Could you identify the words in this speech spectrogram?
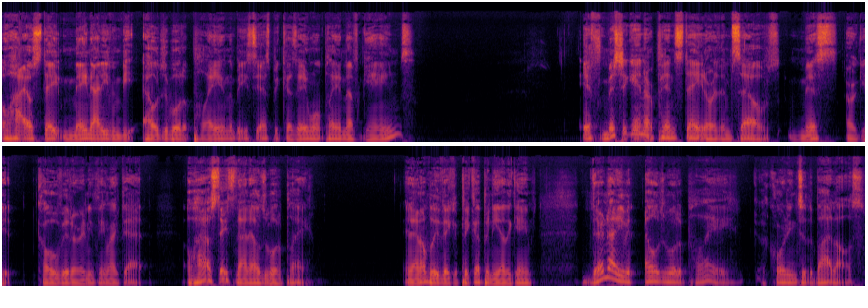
Ohio State may not even be eligible to play in the BCS because they won't play enough games if Michigan or Penn State or themselves miss or get COVID or anything like that, Ohio State's not eligible to play. And I don't believe they could pick up any other games. They're not even eligible to play according to the bylaws.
